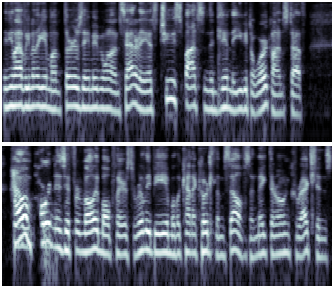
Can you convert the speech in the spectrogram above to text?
then you'll have another game on Thursday, maybe one on Saturday. That's two spots in the gym that you get to work on stuff. How mm-hmm. important is it for volleyball players to really be able to kind of coach themselves and make their own corrections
